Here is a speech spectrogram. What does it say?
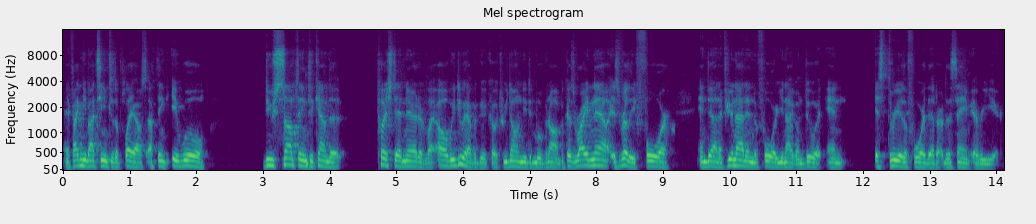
if I can get my team to the playoffs, I think it will do something to kind of push that narrative like, oh, we do have a good coach. We don't need to move it on. Because right now it's really four and done. If you're not in the four, you're not going to do it. And it's three of the four that are the same every year.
